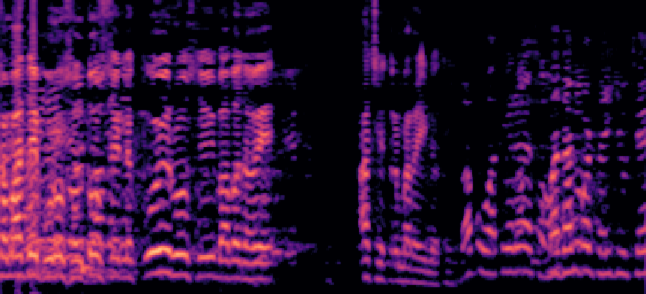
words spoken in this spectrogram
સમાજને પૂરો સંતોષ છે એટલે કોઈ રોષ જેવી બાબત હવે આ ક્ષેત્રમાં રહી નથી. બાપુ અત્યારે સમાધાન પણ થઈ ગયું છે.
